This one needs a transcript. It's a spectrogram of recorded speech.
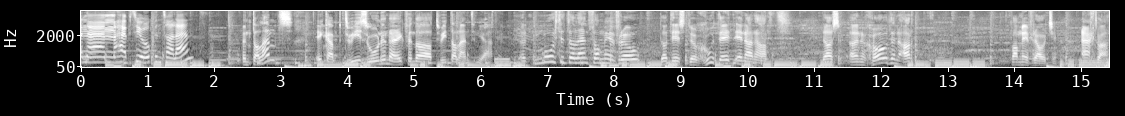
En ehm, hebt u ook een talent? Een talent? Ik heb twee zonen en ik vind dat twee talenten, ja. Het mooiste talent van mijn vrouw, dat is de goedheid in haar hart. Dat is een gouden hart van mijn vrouwtje. Echt waar.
